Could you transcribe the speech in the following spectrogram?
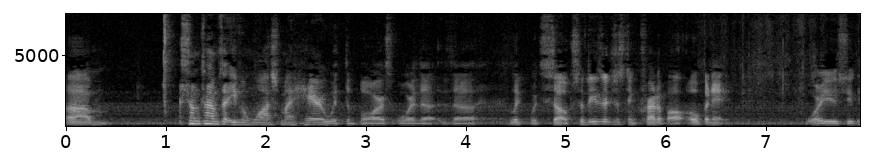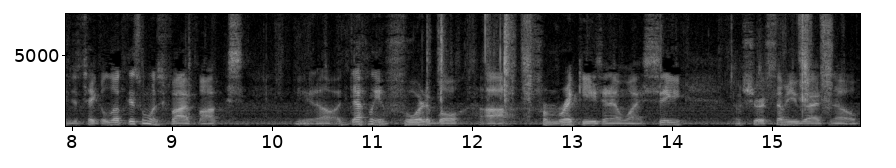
Um, sometimes I even wash my hair with the bars or the, the liquid soap. So these are just incredible. I'll open it for you so you can just take a look. This one was five bucks. You know, definitely affordable uh, from Ricky's in NYC. I'm sure some of you guys know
